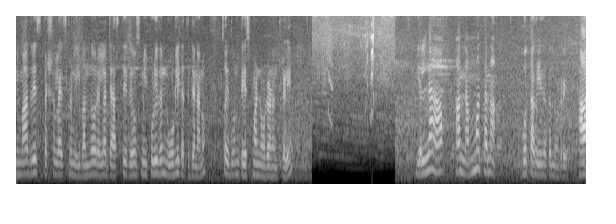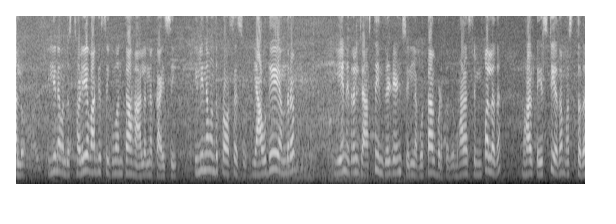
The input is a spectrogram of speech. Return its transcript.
ಹಿಮಾದ್ರಿ ಸ್ಪೆಷಲ್ ಐಸ್ ಕ್ರೀಮ್ ಇಲ್ಲಿ ಬಂದವರೆಲ್ಲ ಜಾಸ್ತಿ ರೋಸ್ ಮಿಲ್ಕ್ ಕುಡಿಯೋದನ್ನು ನೋಡ್ಲಿಕ್ಕೆ ಹತ್ತಿದ್ದೆ ನಾನು. ಸೊ ಇದೊಂದು ಟೇಸ್ಟ್ ಮಾಡಿ ನೋಡೋಣ ಅಂತ ಹೇಳಿ. ಎಲ್ಲ ಆ ನಮ್ಮತನ ಗೊತ್ತಾಗ್ಲಿಕ್ಕೆ ನೋಡ್ರಿ, ಹಾಲು. ಇಲ್ಲಿನ ಒಂದು ಸ್ಥಳೀಯವಾಗಿ ಸಿಗುವಂಥ ಹಾಲನ್ನು ಕಾಯಿಸಿ, ಇಲ್ಲಿನ ಒಂದು ಪ್ರಾಸೆಸ್ಸು ಯಾವುದೇ ಅಂದ್ರೆ ಏನು ಇದರಲ್ಲಿ ಜಾಸ್ತಿ ಇಂಗ್ರೀಡಿಯೆಂಟ್ಸ್ ಇಲ್ಲ, ಗೊತ್ತಾಗ್ಬಿಡ್ತದೆ. ಭಾಳ ಸಿಂಪಲ್ ಅದ ಭಾಳ ಟೇಸ್ಟಿ ಅದ, ಮಸ್ತ್ ಅದ.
